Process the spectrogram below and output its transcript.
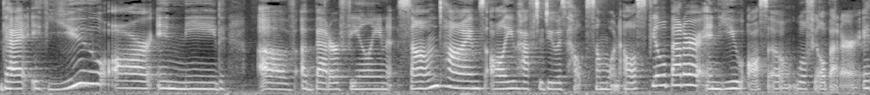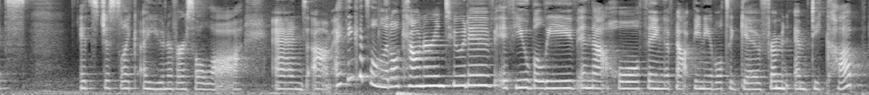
that if you are in need of a better feeling. Sometimes all you have to do is help someone else feel better and you also will feel better. It's it's just like a universal law. And um, I think it's a little counterintuitive if you believe in that whole thing of not being able to give from an empty cup.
